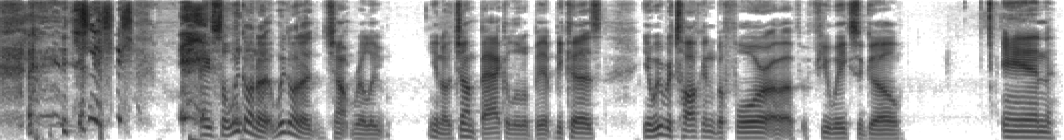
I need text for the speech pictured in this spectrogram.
hey, so we're gonna we're gonna jump really, you know, jump back a little bit because you know we were talking before uh, a few weeks ago, and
